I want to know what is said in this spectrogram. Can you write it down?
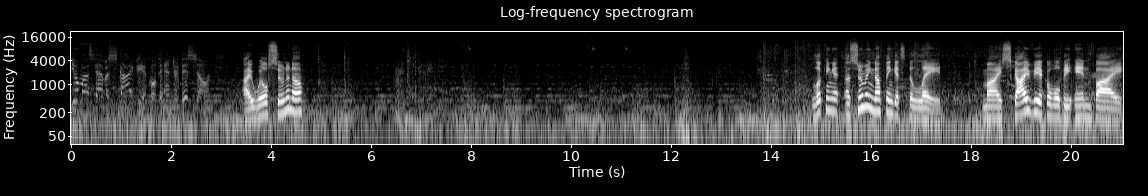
You must have a sky vehicle to enter this zone. I will soon enough. Looking at, assuming nothing gets delayed, my sky vehicle will be in by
